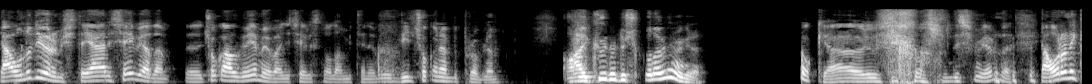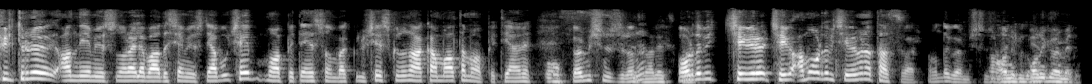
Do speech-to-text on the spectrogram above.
ya onu diyorum işte yani şey bir adam e, çok algılayamıyor bence çevresinde olan bir tane. Bu dil çok önemli bir problem. IQ da düşük olabilir mi Güner? Yok ya öyle bir şey olduğunu düşünmüyorum da. Ya oranın kültürünü anlayamıyorsun, orayla bağdaşamıyorsun. Ya bu şey muhabbeti en son bak Lucescu'nun Hakan Balta muhabbeti. Yani of, görmüşsünüzdür onu. Rezalet orada bir çevir, çevir ama orada bir çevirmen hatası var. Onu da görmüşsünüz. Onu, onu görmedim.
